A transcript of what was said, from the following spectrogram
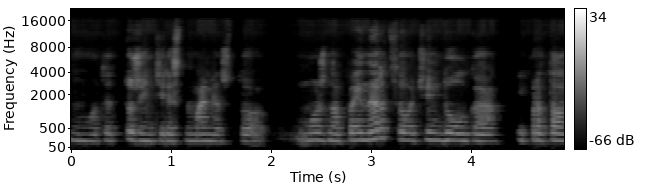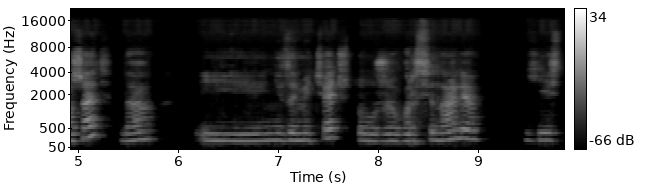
Вот, это тоже интересный момент, что можно по инерции очень долго и продолжать, да, и не замечать, что уже в арсенале есть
